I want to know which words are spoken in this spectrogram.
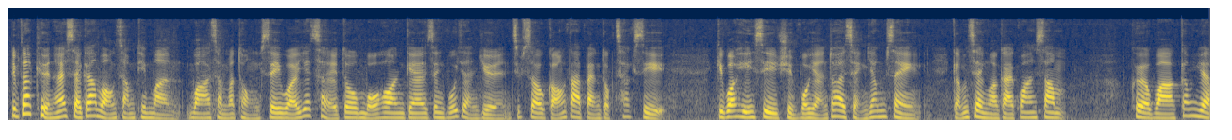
聂德權喺社交網站貼文話：，尋日同四位一齊到武漢嘅政府人員接受港大病毒測試，結果顯示全部人都係呈陰性，感謝外界關心。佢又話：今日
